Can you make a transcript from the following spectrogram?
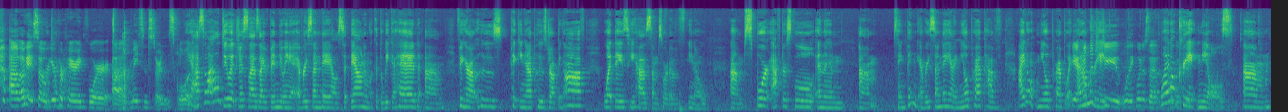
um, okay, so you're preparing for uh, Mason's start of the school. Yeah, so I'll do it just as I've been doing it every Sunday. I'll sit down and look at the week ahead, um, figure out who's picking up, who's dropping off, what days he has some sort of, you know, um, sport after school, and then um, same thing. Every Sunday I meal prep. Have I don't meal prep like Yeah. I How don't much create. do you like? What is that? Well, I don't create meals um,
